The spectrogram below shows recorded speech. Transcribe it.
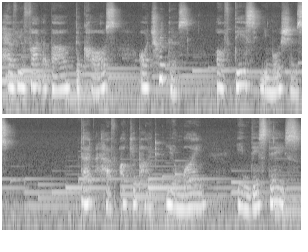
Have you thought about the cause or triggers of these emotions that have occupied your mind in these days.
